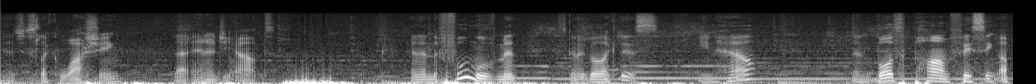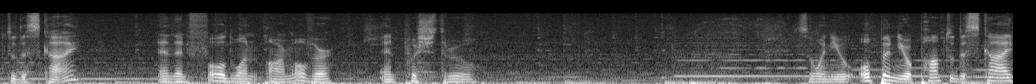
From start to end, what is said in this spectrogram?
And it's just like washing that energy out. And then the full movement is going to go like this. Inhale and both palm facing up to the sky and then fold one arm over and push through So when you open your palm to the sky,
